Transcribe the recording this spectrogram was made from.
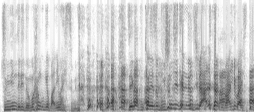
중인들이 너무 한국에 많이 와 있습니다. 제가 북한에서 무슨 짓 했는지를 아는 사람이 많이 와 있어요.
